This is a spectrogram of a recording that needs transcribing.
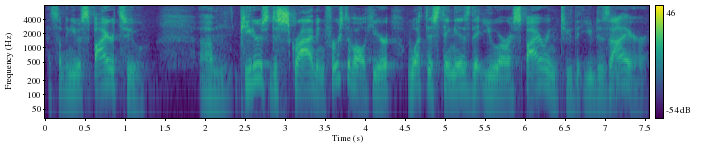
That's something you aspire to. Um, Peter's describing, first of all, here what this thing is that you are aspiring to, that you desire.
